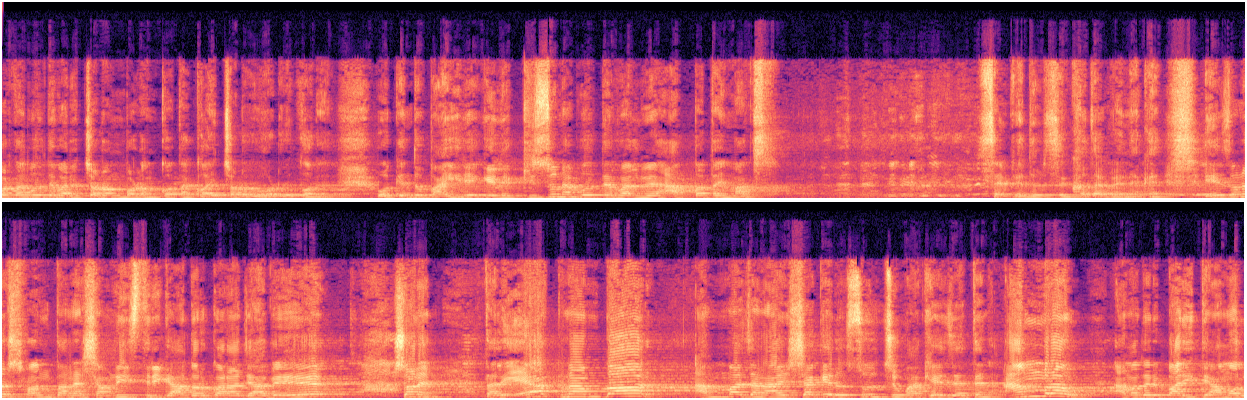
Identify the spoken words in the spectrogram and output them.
কথা বলতে পারে চটন বটন কথা কয় চটর ভটর করে। ও কিন্তু বাইরে গেলে কিছু না বলতে পারবে, আব্বা তাই মাছ কথা এই জন্য সন্তানের সামনে স্ত্রীকে আদর করা যাবে। শোনেন, তাহলে এক নাম্বার আম্মা জান আয়সাকে রসুল চুমা খেয়ে যেতেন, আমরাও আমাদের বাড়িতে আমল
